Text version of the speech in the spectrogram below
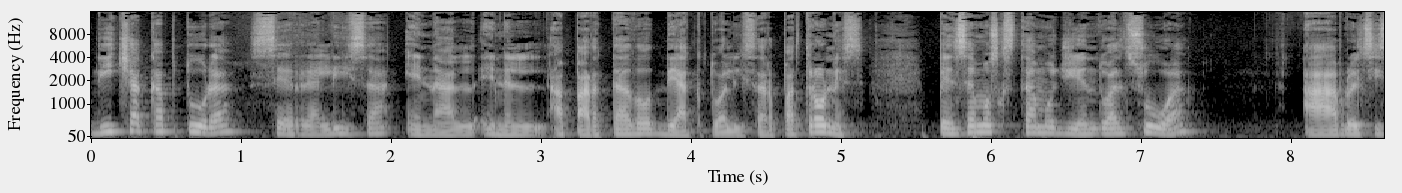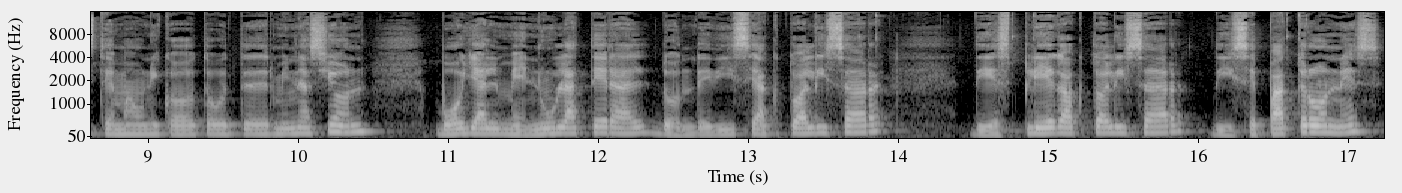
Dicha captura se realiza en, en el apartado de actualizar patrones. Pensemos que estamos yendo al SUA, abro el Sistema Único de Autodeterminación, voy al menú lateral donde dice actualizar, despliega actualizar, dice patrones,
